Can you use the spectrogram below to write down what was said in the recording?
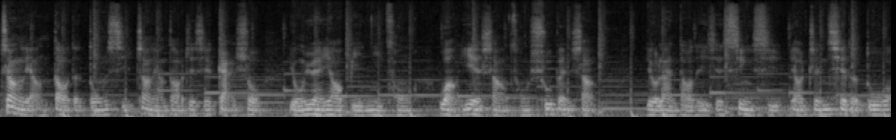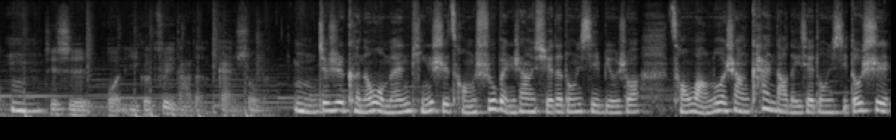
丈量到的东西，丈量到这些感受，永远要比你从网页上、从书本上浏览到的一些信息要真切得多。嗯这是我一个最大的感受吧。嗯，就是可能我们平时从书本上学的东西，比如说从网络上看到的一些东西，都是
